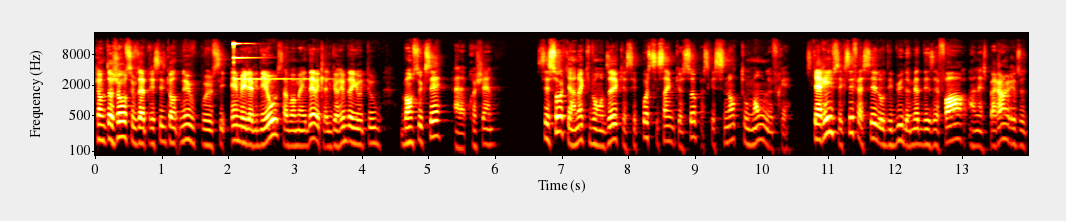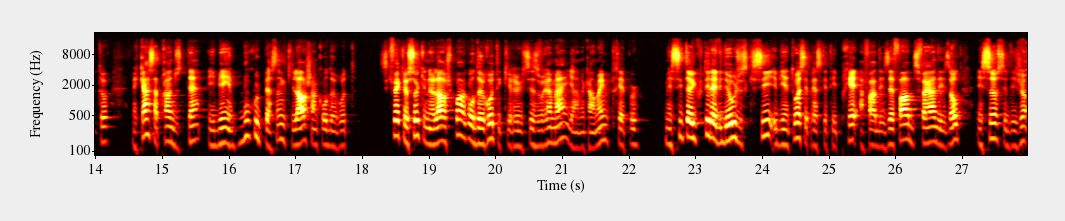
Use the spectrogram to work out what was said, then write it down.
Comme toujours, si vous appréciez le contenu, vous pouvez aussi aimer la vidéo, ça va m'aider avec l'algorithme de YouTube. Bon succès, à la prochaine. C'est sûr qu'il y en a qui vont dire que c'est pas si simple que ça parce que sinon tout le monde le ferait. Ce qui arrive, c'est que c'est facile au début de mettre des efforts en espérant un résultat, mais quand ça prend du temps, eh bien, il y a beaucoup de personnes qui lâchent en cours de route. Ce qui fait que ceux qui ne lâchent pas en cours de route et qui réussissent vraiment, il y en a quand même très peu. Mais si tu as écouté la vidéo jusqu'ici, eh bien toi, c'est presque que tu es prêt à faire des efforts différents des autres et ça, c'est déjà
